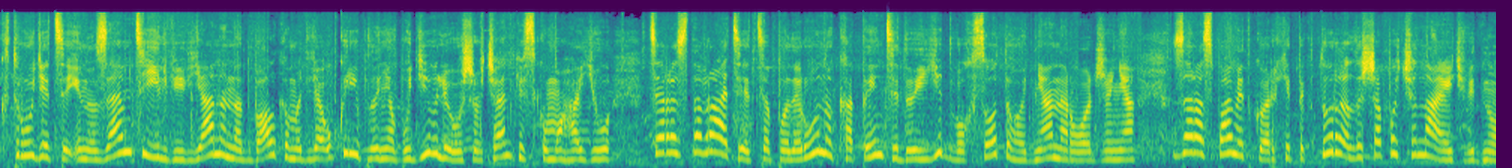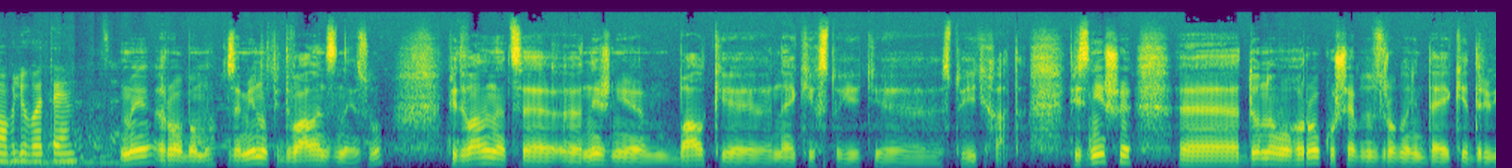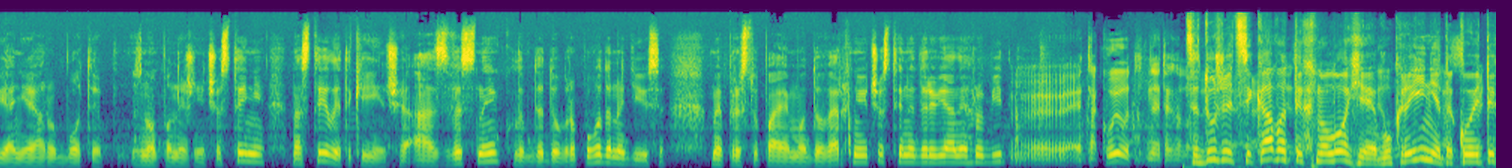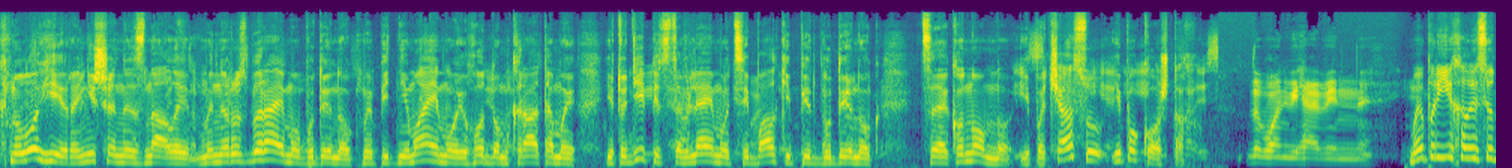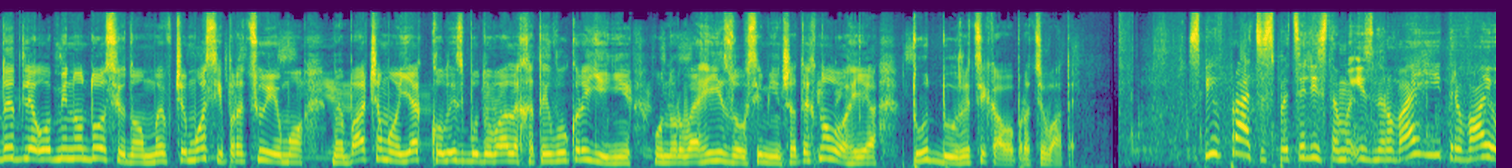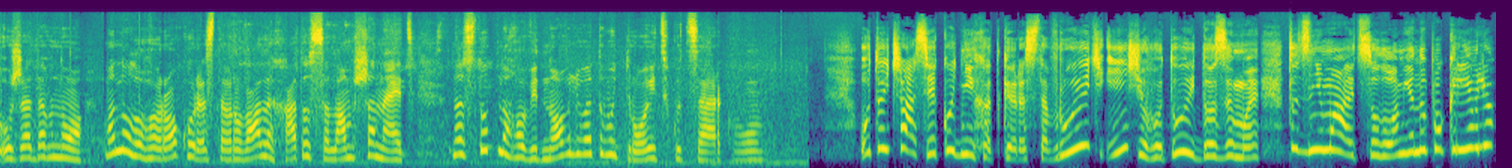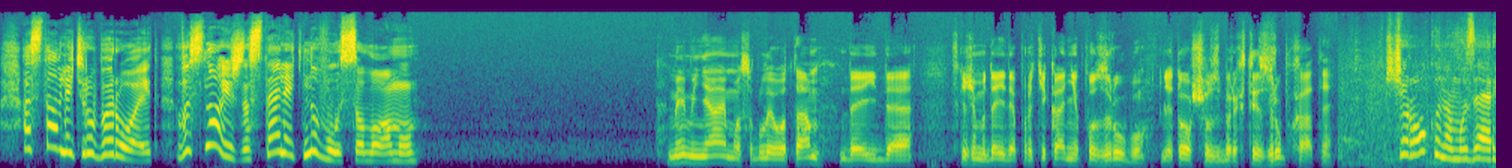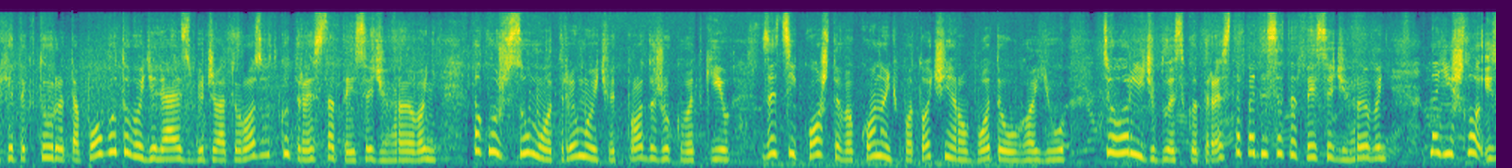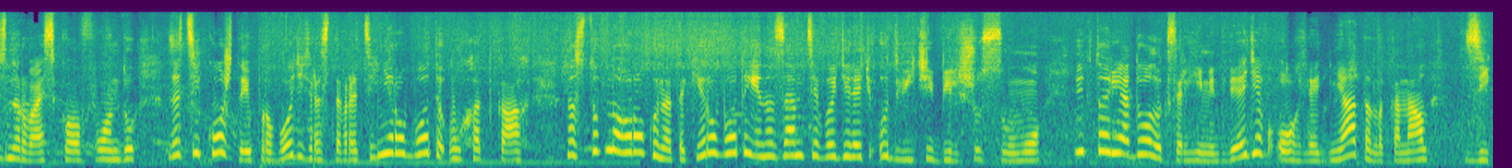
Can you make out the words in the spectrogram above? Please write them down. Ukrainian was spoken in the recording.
Так трудяться іноземці і львів'яни над балками для укріплення будівлі у Шевченківському гаю. Ця реставрація це подарунок хатинці до її 200-го дня народження. Зараз пам'ятку архітектури лише починають відновлювати. Ми робимо заміну підвалин знизу. Підвалина це е, нижні балки, на яких стоїть, е, стоїть хата. Пізніше е, до Нового року ще будуть зроблені деякі дерев'яні роботи знову по нижній частині, настили таке інше. А з весни, коли буде добра погода, надіюся, ми приступаємо до верхньої частини дерев'яних робіт. Це дуже цікава технологія. В Україні такої технології раніше не знали. Ми не розбираємо будинок, ми піднімаємо його домкратами і тоді підставляємо ці балки під будинок. Це економно і по часу, і по коштах. Ми приїхали сюди для обміну досвідом. Ми вчимось і працюємо. Ми бачимо, як колись будували хати в Україні. У Норвегії зовсім інша технологія. Тут дуже цікаво працювати. Співпраця з спеціалістами із Норвегії триває уже давно. Минулого року реставрували хату села Мшанець. Наступного відновлюватимуть Троїцьку церкву. У той час, як одні хатки реставрують, інші готують до зими. Тут знімають солом'яну покрівлю, а ставлять рубероїд. Весною ж застелять нову солому. Ми міняємо особливо там, де йде, скажімо, де йде протікання по зрубу, для того, щоб зберегти зруб хати. Щороку на музей архітектури та побуту виділяють з бюджету розвитку 300 тисяч гривень. Таку ж суму отримують від продажу квитків. За ці кошти виконують поточні роботи у гаю. Цьогоріч близько 350 тисяч гривень надійшло із норвезького фонду. За ці кошти і проводять реставраційні роботи у хатках. Наступного року на такі роботи іноземці виділять удвічі більшу суму. Вікторія Долик, Сергій Медведєв, Огляд дня, телеканал ЗІК.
